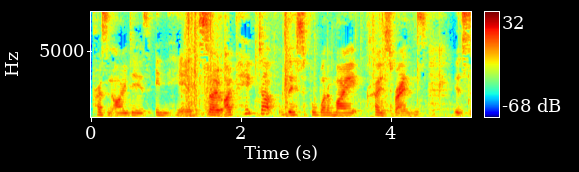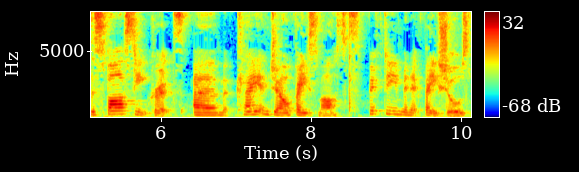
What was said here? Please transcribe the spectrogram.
present ideas in here. So I picked up this for one of my close friends. It's the Spa Secrets um, clay and gel face masks, 15 minute facials.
